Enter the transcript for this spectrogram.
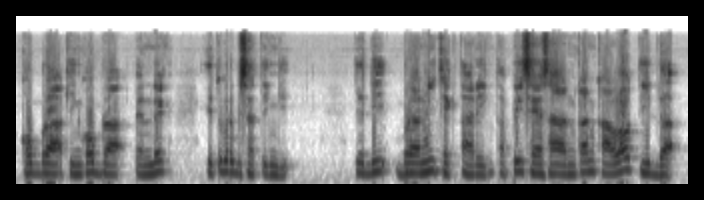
kobra, king cobra, pendek itu berbisa tinggi. Jadi berani cek taring, tapi saya sarankan kalau tidak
